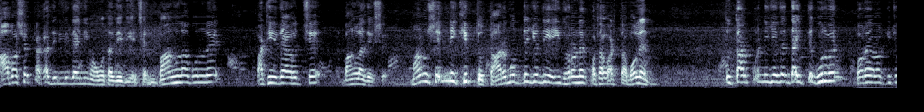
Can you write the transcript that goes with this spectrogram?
আবাসের টাকা দিল্লি দেয়নি, মমতা দিয়ে দিয়েছেন। বাংলা বললে পাঠিয়ে দেওয়া হচ্ছে বাংলাদেশে। মানুষ এমনি ক্ষিপ্ত। তার মধ্যে যদি এই ধরনের কথাবার্তা বলেন, তো তারপর নিজেদের দায়িত্বে ঘুরবেন। পরে আবার কিছু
